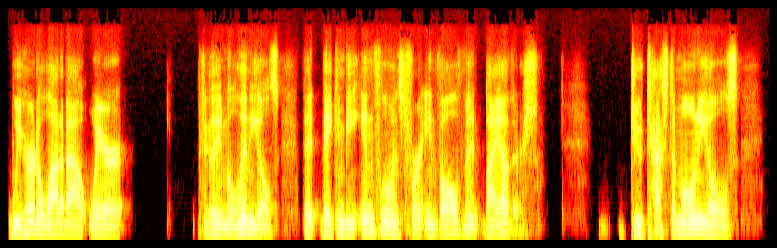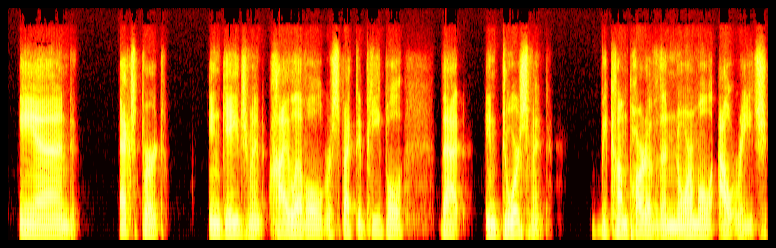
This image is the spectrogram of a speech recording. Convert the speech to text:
We heard a lot about where, particularly millennials, that they can be influenced for involvement by others. Do testimonials and expert engagement, high level, respected people, that endorsement become part of the normal outreach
